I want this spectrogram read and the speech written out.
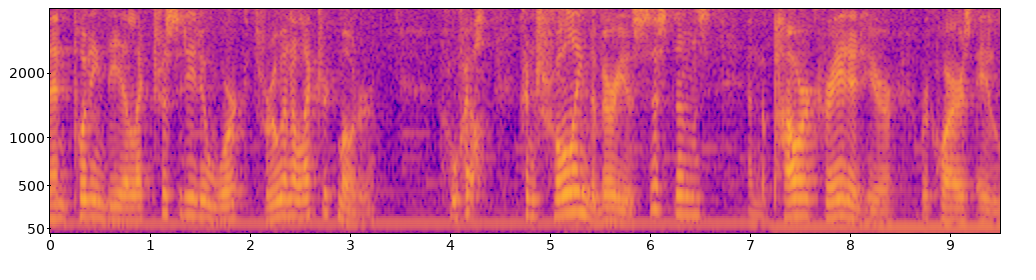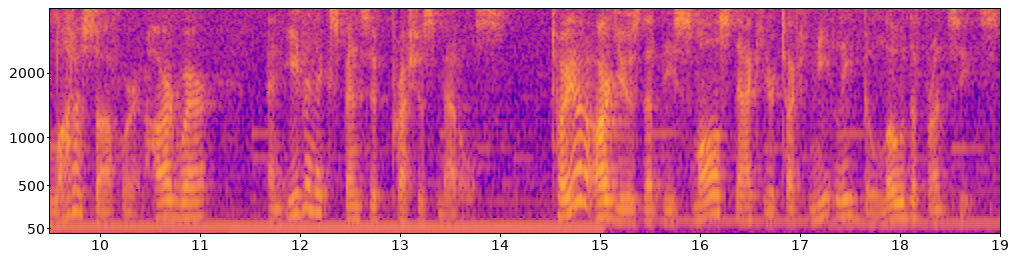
then putting the electricity to work through an electric motor, well, controlling the various systems and the power created here requires a lot of software and hardware and even expensive precious metals. Toyota argues that the small stack here tucks neatly below the front seats,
